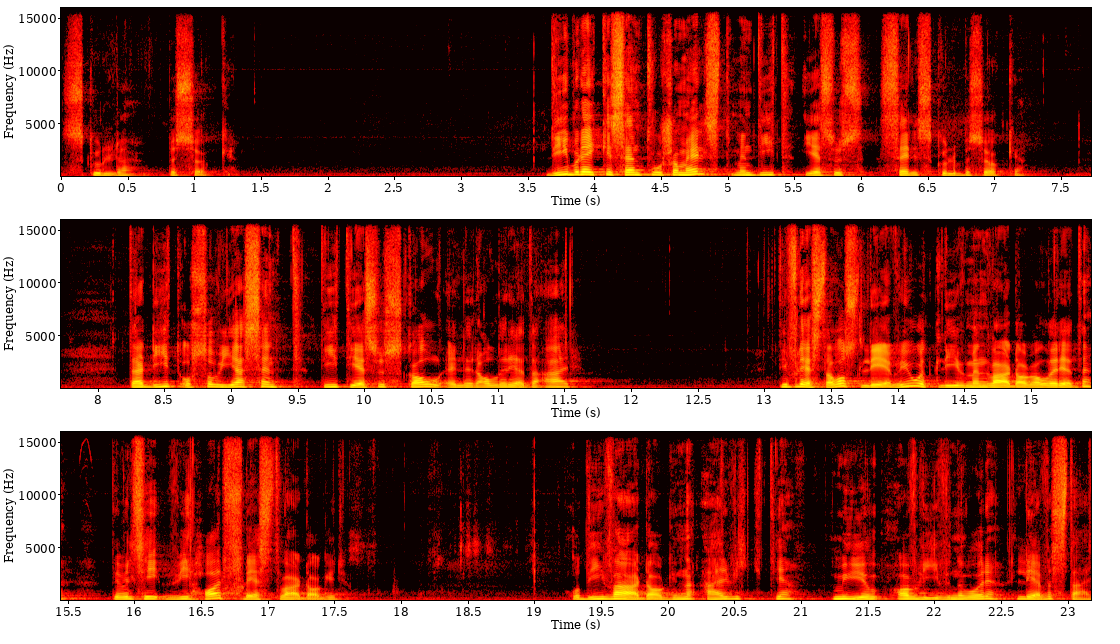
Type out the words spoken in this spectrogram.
skulle besøke. De ble ikke sendt hvor som helst, men dit Jesus selv skulle besøke. Det er dit også vi er sendt, dit Jesus skal eller allerede er. De fleste av oss lever jo et liv med en hverdag allerede. Det vil si, vi har flest hverdager. Og de hverdagene er viktige. Mye av livene våre leves der.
